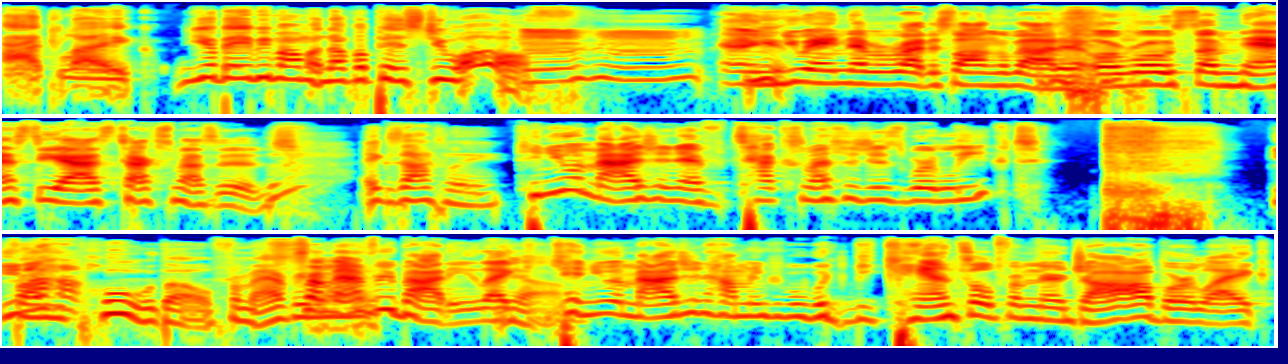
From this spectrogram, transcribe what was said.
act like your baby mama never pissed you off. Mm-hmm. And You- you, ain't never write a song about it or wrote some nasty ass text message. Exactly. Can you imagine if text messages were leaked? You from know how who though? From everyone. from everybody. Like, Yeah. can you imagine how many people would be canceled from their job or like,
